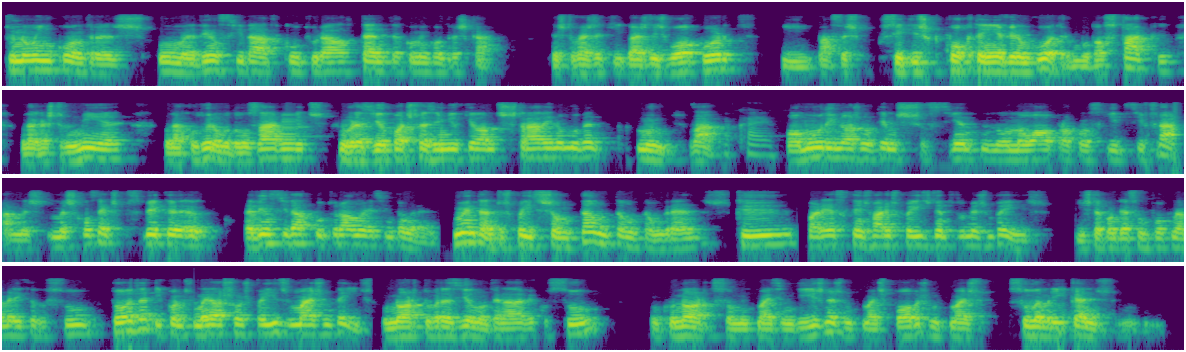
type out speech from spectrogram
tu não encontras uma densidade cultural tanta como encontras cá. Mas tu vais aqui, vais de Lisboa ao Porto e passas por sítios que pouco têm a ver um com o outro. Muda o sotaque, muda a gastronomia, muda a cultura, mudam os hábitos. No Brasil podes fazer mil quilómetros de estrada e não muda muito, vá. Okay. Ou muda e nós não temos suficiente não, não há para conseguir decifrar, mas, mas consegues perceber que a, a, densidade cultural não é assim tão grande. No entanto, os países são tão, tão, tão grandes que parece que tens vários países dentro do mesmo país. Isto acontece um pouco na América do Sul toda, e quanto maiores são os países, mais nota isto. O norte do Brasil não tem nada a ver com o sul, porque o norte são muito mais indígenas, muito mais pobres, muito mais sul-americanos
